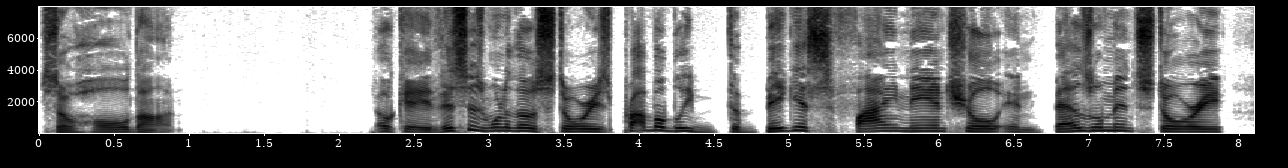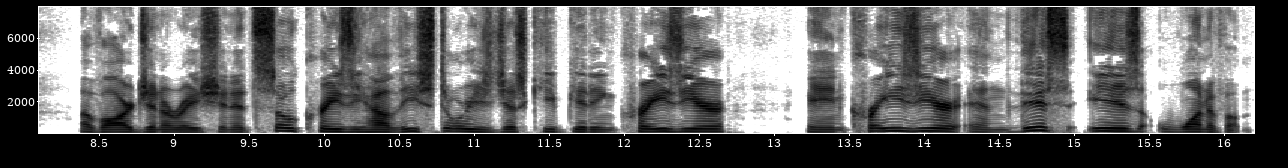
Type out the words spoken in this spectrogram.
so hold on. Okay, this is one of those stories, probably the biggest financial embezzlement story of our generation. It's so crazy how these stories just keep getting crazier and crazier, and this is one of them.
